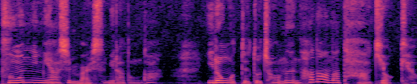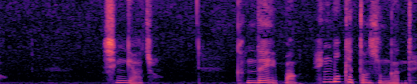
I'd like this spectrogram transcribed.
부모님이 하신 말씀이라던가 이런 것들도 저는 하나하나 다 기억해요. 신기하죠. 근데 막 행복했던 순간들,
